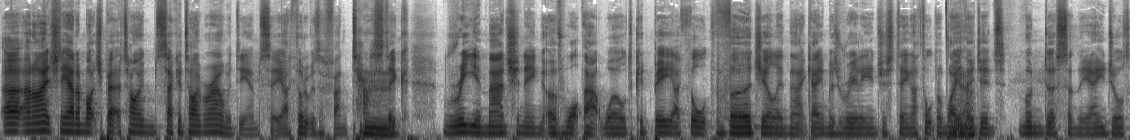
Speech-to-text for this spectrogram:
Uh, and I actually had a much better time second time around with DMC. I thought it was a fantastic reimagining of what that world could be. I thought Vergil in that game was really interesting. I thought the way Yeah. they did Mundus and the Angels,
